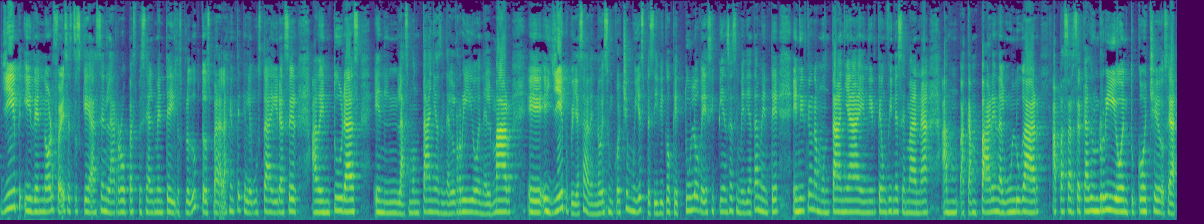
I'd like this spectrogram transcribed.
Jeep y The North Face, estos que hacen la ropa especialmente y los productos para la gente que le gusta ir a hacer aventuras en las montañas, en el río, en el mar. Eh, y Jeep, pues ya saben, ¿no? Es un coche muy específico que tú lo ves y piensas inmediatamente en irte a una montaña, en irte a un fin de semana, a acampar en algún lugar, a pasar cerca de un río en tu coche, o sea,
